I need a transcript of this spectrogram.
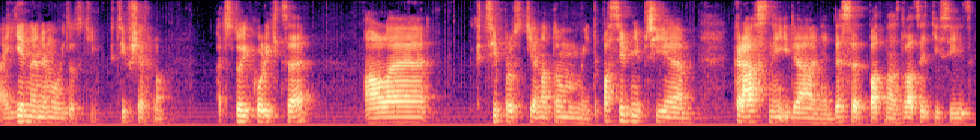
Na jedné nemovitosti. Chci všechno. Ať stojí kolik chce, ale chci prostě na tom mít pasivní příjem, krásný ideálně 10, 15, 20 tisíc,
